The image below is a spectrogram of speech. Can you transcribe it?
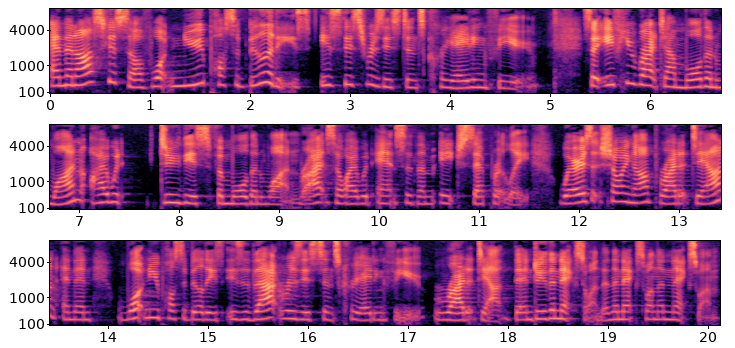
And then ask yourself what new possibilities is this resistance creating for you? So if you write down more than one, I would do this for more than one, right? So I would answer them each separately. Where is it showing up? Write it down. And then what new possibilities is that resistance creating for you? Write it down. Then do the next one, then the next one, then the next one.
